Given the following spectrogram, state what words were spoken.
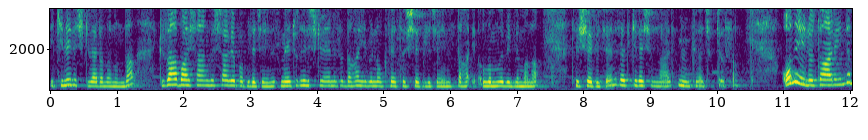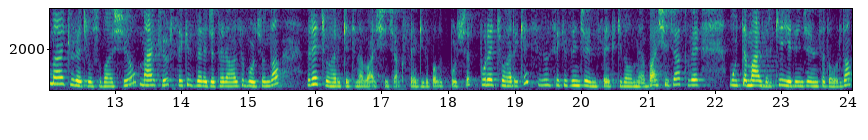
ikili ilişkiler alanında güzel başlangıçlar yapabileceğiniz, mevcut ilişkilerinizi daha iyi bir noktaya taşıyabileceğiniz, daha ılımlı bir limana taşıyabileceğiniz etkileşimler de mümkün açıkçası. 10 Eylül tarihinde Merkür Retrosu başlıyor. Merkür 8 derece terazi burcunda retro hareketine başlayacak sevgili balık burçları. Bu retro hareket sizin 8. evinizde etkili olmaya başlayacak ve muhtemeldir ki 7. evinize doğru da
